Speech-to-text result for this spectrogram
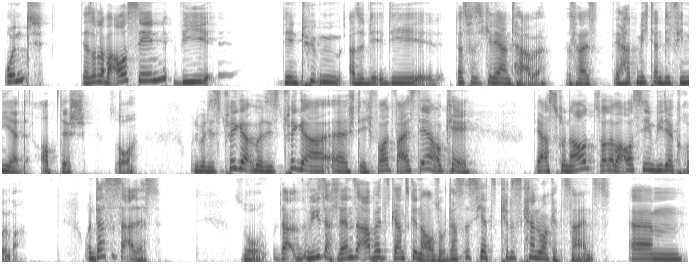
Und der soll aber aussehen wie den Typen, also die, die, das, was ich gelernt habe. Das heißt, der hat mich dann definiert, optisch. So. Und über dieses Trigger, über dieses Trigger-Stichwort weiß der, okay, der Astronaut soll aber aussehen wie der Krömer. Und das ist alles. So, da, wie gesagt, Lense arbeitet ganz genauso. Das ist jetzt das ist kein Rocket Science. Ähm,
